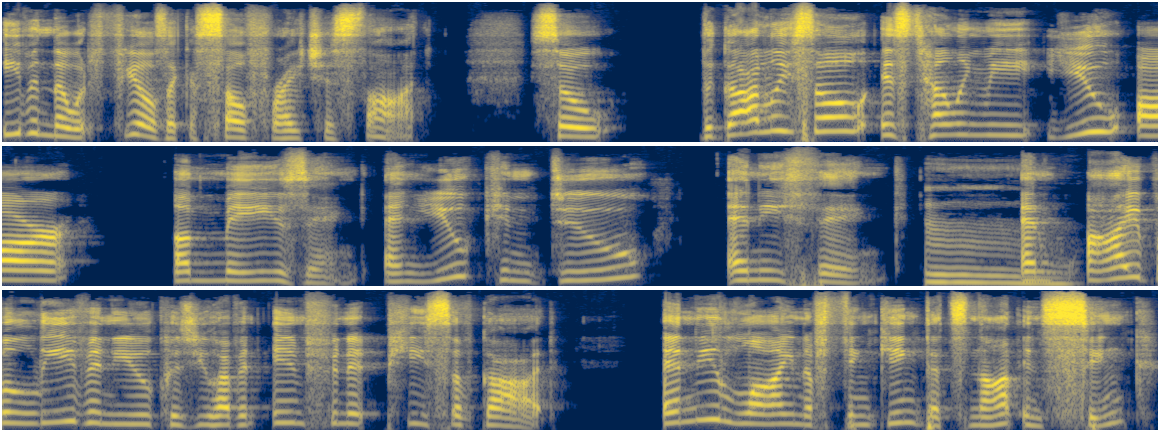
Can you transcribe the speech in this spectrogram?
even though it feels like a self righteous thought. So the godly soul is telling me you are amazing and you can do anything. Mm. And I believe in you because you have an infinite piece of God. Any line of thinking that's not in sync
